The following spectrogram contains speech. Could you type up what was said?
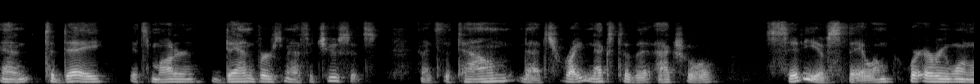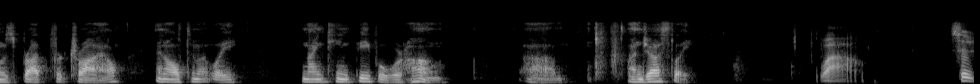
And today It's modern Danvers, Massachusetts. And it's the town that's right next to the actual city of Salem, where everyone was brought for trial. And ultimately, 19 people were hung um, unjustly. Wow. So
